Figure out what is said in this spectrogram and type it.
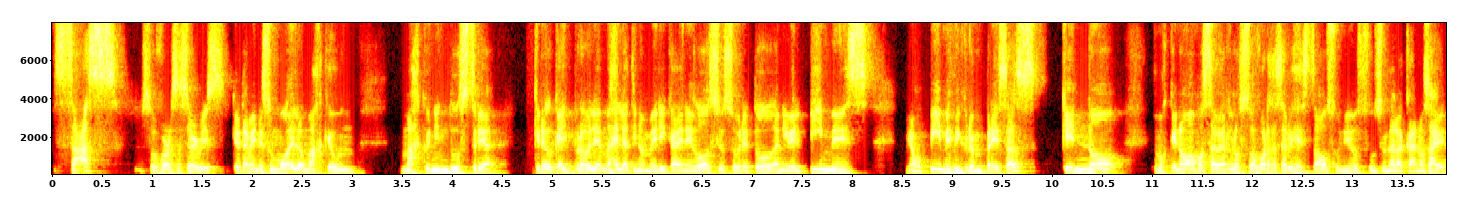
SaaS, Software as a Service, que también es un modelo más que, un, más que una industria. Creo que hay problemas en Latinoamérica de negocios, sobre todo a nivel pymes, digamos, pymes, microempresas, que no, digamos, que no vamos a ver los softwares a servicio de Estados Unidos funcionar acá. ¿no? hay,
